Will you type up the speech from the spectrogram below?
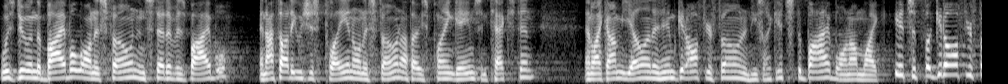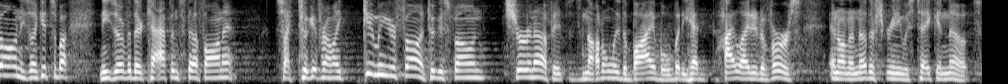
was doing the Bible on his phone instead of his Bible. And I thought he was just playing on his phone. I thought he was playing games and texting. And like I'm yelling at him, get off your phone. And he's like, it's the Bible. And I'm like, it's a, get off your phone. He's like, it's about, and he's over there tapping stuff on it. So I took it from him, like, give me your phone. I took his phone. Sure enough, it's not only the Bible, but he had highlighted a verse. And on another screen, he was taking notes.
